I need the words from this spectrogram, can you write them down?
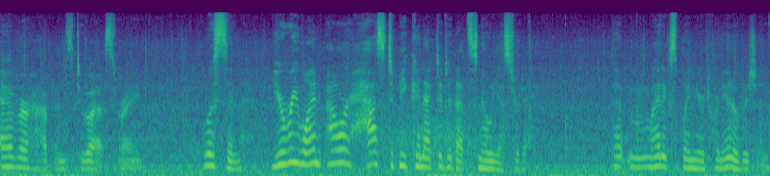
ever happens to us, right? Listen, your rewind power has to be connected to that snow yesterday. That might explain your tornado vision.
